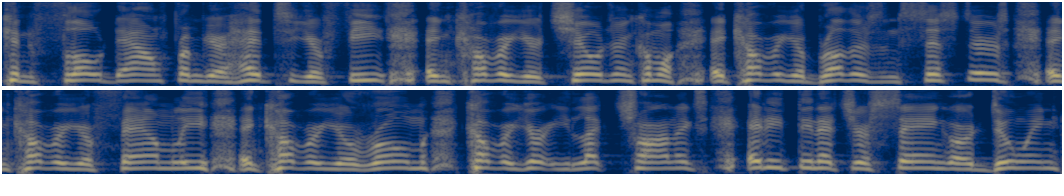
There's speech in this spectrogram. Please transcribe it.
can flow down from your head to your feet and cover your children. Come on, and cover your brothers and sisters and cover your family and cover your room, cover your electronics, anything that you're saying or doing,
